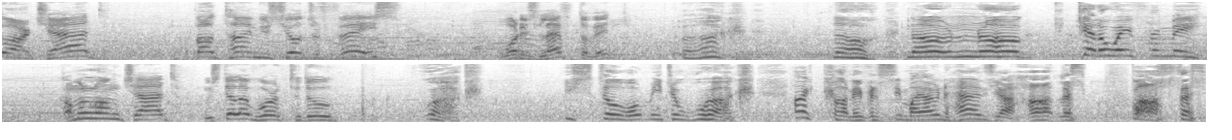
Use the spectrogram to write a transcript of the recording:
are, Chad. About time you showed your face. What is left of it. Buck? No, no, no! Get away from me! Come along, Chad. We still have work to do. Work? You still want me to work? I can't even see my own hands, you heartless bastard!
